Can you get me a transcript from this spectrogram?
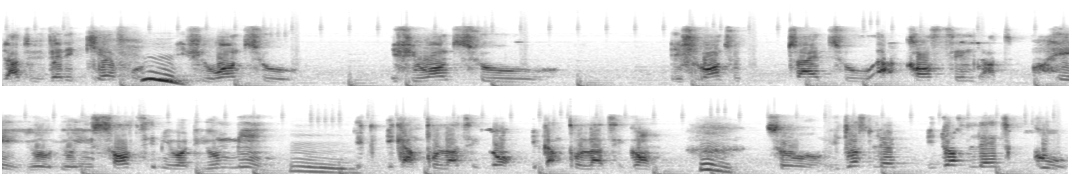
you have to be very careful mm. if you want to if you want to if you want to try to accost him that, hey, you, you insulting me, what do you mean? Mm. You, you, can pull out a gun. he can pull out a gun. Mm. So you just let you just let go.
